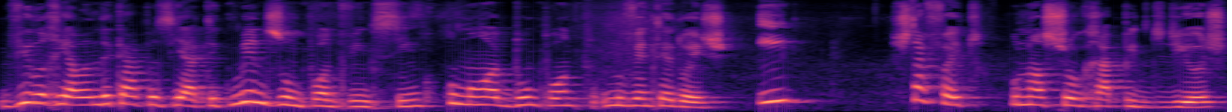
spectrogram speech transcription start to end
Vila Real handicap asiático menos 1.25 com uma odd de 1.92. E está feito o nosso jogo rápido de hoje.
